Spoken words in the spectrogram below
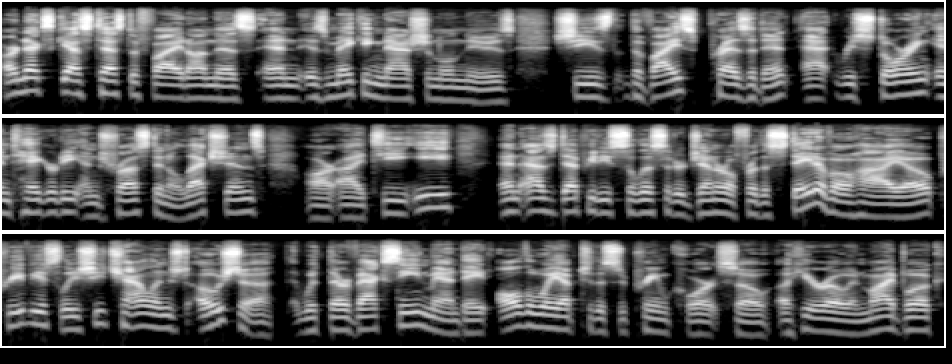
Our next guest testified on this and is making national news. She's the vice president at Restoring Integrity and Trust in Elections, RITE, And as Deputy Solicitor General for the state of Ohio, previously she challenged OSHA with their vaccine mandate all the way up to the Supreme Court. So, a hero in my book.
